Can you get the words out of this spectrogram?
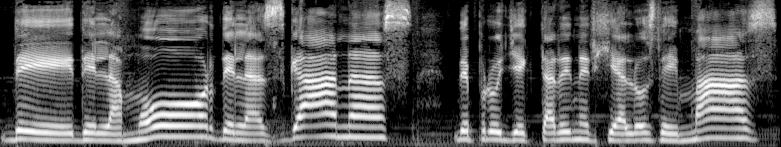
de, del amor, de las ganas de proyectar energía a los demás,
